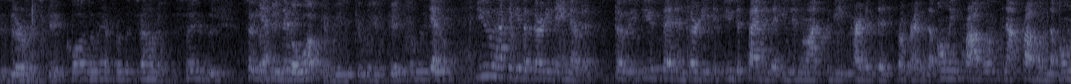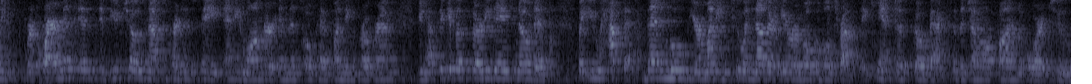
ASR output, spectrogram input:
Is there an escape clause in there for the town? If, say that So the yes, fees there's... go up, can we, can we escape from this deal? Yes, you have to give a 30-day notice. So if you said in 30, if you decided that you didn't want to be part of this program, the only problem, not problem, the only requirement is if you chose not to participate any longer in this OPEB funding program, you'd have to give us 30 days notice, but you have to then move your money to another irrevocable trust. It can't just go back to the general fund or to, you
